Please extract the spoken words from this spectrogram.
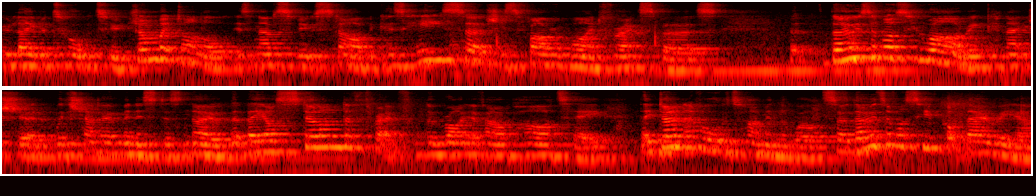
who Labour talk to. John McDonnell is an absolute star because he searches far and wide for experts. But those of us who are in connection with shadow ministers know that they are still under threat from the right of our party. They don't have all the time in the world. So those of us who've got their ear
